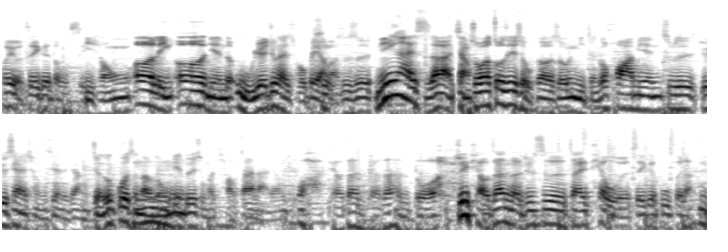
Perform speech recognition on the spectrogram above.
会有这个东西你。从二零二二年的五月就开始筹备了嘛？是不是？你一开始啊想说要做这首歌的时候，你整个画面是不是就是现在呈现的这样？整个过程当中面对什么挑战啊？这样子？哇，挑战挑战很多，最挑战的就是在跳舞的这个部分啦。嗯，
